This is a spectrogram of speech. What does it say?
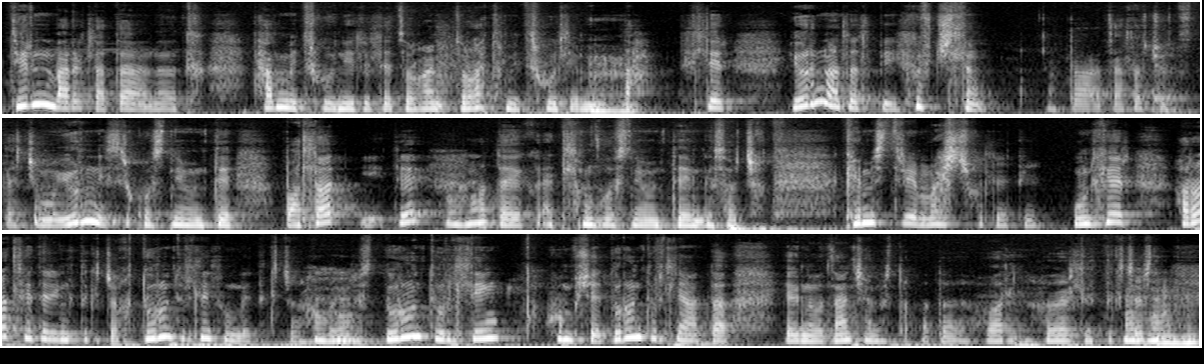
тэр нь бараг л одоо 5 м хүү нийлүүлээ 6 6 дахь м хүү юм да. Тэгэхээр ер нь бол би ихэвчлэн одоо залуучуудтай ч юм уу ер нь эсрэг хөөсний үнэтэй болоод тий одоо яг адилхан хөөсний үнэтэй ингээд сууж хат chemistry маш чухал байдаг. Үнэхээр хорвол хэд ингэдэг гэж байгаа дөрвөн төрлийн хүн байдаг гэж байгаа байхгүй юу? Дөрвөн төрлийн хүн бишээ дөрвөн төрлийн одоо яг нэг зан чанарт одоо хуваарлагддаг гэж байна.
